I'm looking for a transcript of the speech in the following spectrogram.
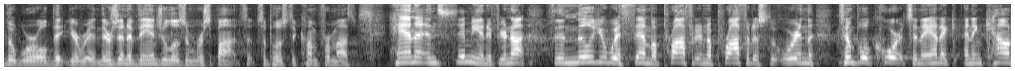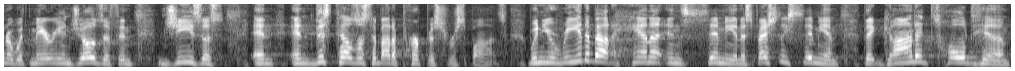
the world that you're in. There's an evangelism response that's supposed to come from us. Hannah and Simeon, if you're not familiar with them, a prophet and a prophetess that were in the temple courts and they had an encounter with Mary and Joseph and Jesus. And, and this tells us about a purpose response. When you read about Hannah and Simeon, especially Simeon, that God had told him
